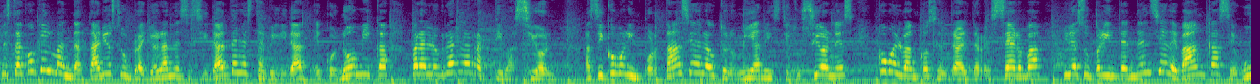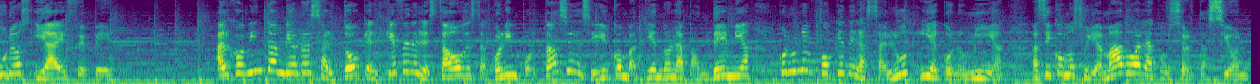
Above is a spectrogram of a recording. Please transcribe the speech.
destacó que el mandatario subrayó la necesidad de la estabilidad económica para lograr la reactivación, así como la importancia de la autonomía de instituciones como el Banco Central de Reserva y la Superintendencia de Bancas, Seguros y AFP. Aljovín también resaltó que el jefe del Estado destacó la importancia de seguir combatiendo la pandemia con un enfoque de la salud y economía, así como su llamado a la concertación.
